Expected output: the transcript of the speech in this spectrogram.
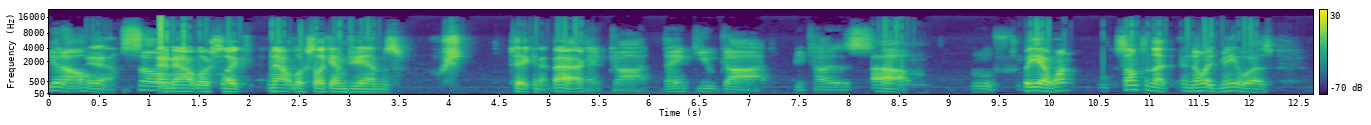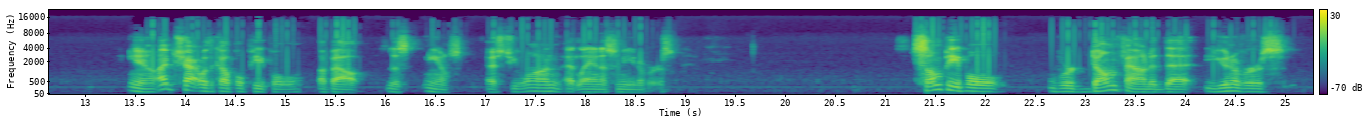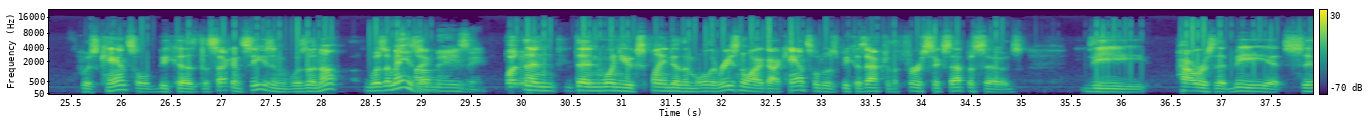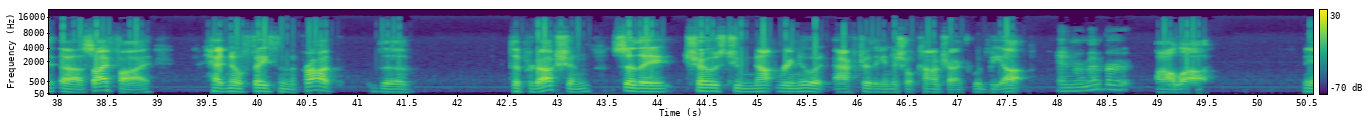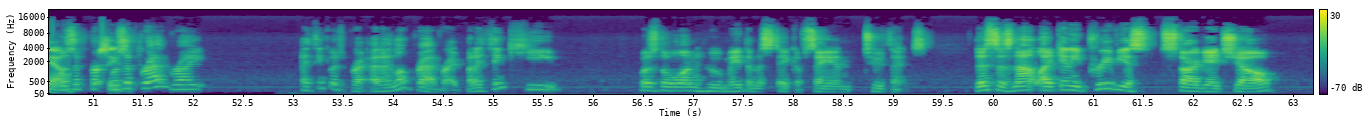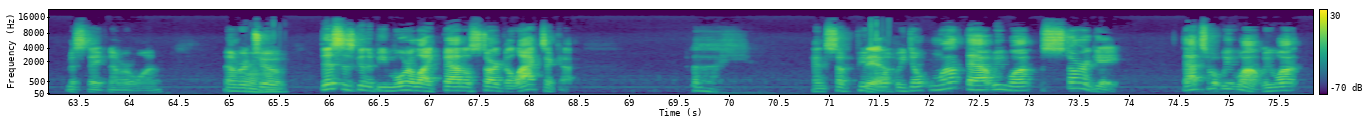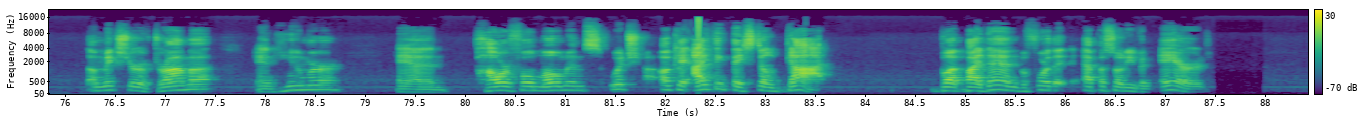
you know Yeah. so And now it looks like now it looks like MGM's whoosh, taking it back. thank god thank you god because Um, oof but yeah, one something that annoyed me was, you know, I'd chat with a couple people about this, you know, SG One, Atlantis, and Universe. Some people were dumbfounded that Universe was canceled because the second season was enough was amazing. amazing But then, then when you explain to them, well, the reason why it got canceled was because after the first six episodes, the powers that be at uh, Sci-Fi had no faith in the pro the the production, so they chose to not renew it after the initial contract would be up. And remember, A la, you know, was it Br- was it Brad Wright? I think it was Brad, and I love Brad Wright, but I think he was the one who made the mistake of saying two things. This is not like any previous Stargate show. Mistake number one. Number two, Mhm. this is going to be more like Battlestar Galactica. Ugh. And so people, Yeah. we don't want that. We want Stargate. That's what we want. We want a mixture of drama and humor and powerful moments, which, okay, I think they still got. But by then, before the episode even aired,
